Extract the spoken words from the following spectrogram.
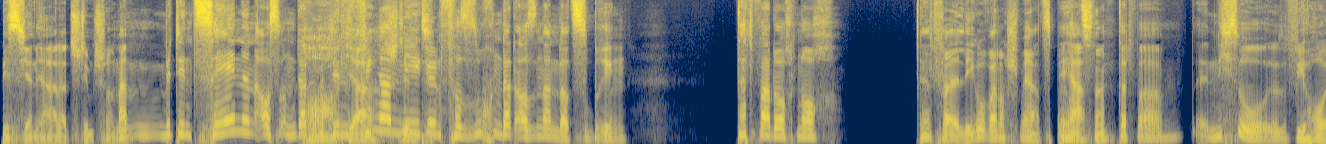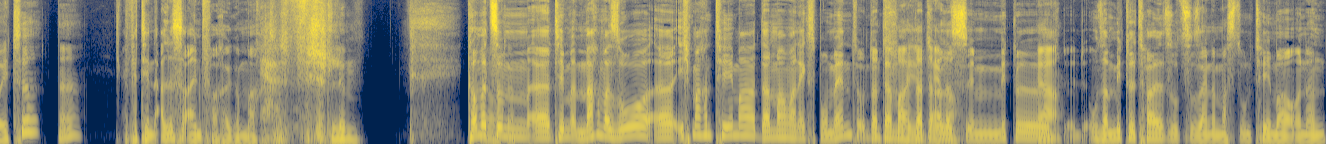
bisschen, ja, das stimmt schon. Mal mit den Zähnen aus und dann Och, mit den ja, Fingernägeln versuchen, das auseinanderzubringen. Das war doch noch, das war, Lego war noch Schmerz bei Ja. uns, ne? das war äh, nicht so äh, wie heute. Ne? Wird denen alles einfacher gemacht. Ja, schlimm. Kommen wir Ja, zum äh, Thema. Machen wir so, äh, ich mache ein Thema, dann machen wir ein Experiment und dann, Und dann ich das alles im Mittel, Ja. unser Mittelteil sozusagen, dann machst du ein Thema und dann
